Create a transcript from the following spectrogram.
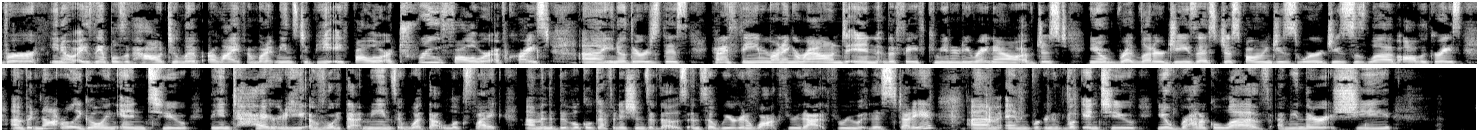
for, you know, examples of how to live our life and what it means to be a follower, a true follower of Christ. Uh, you know, there's this kind of theme running around in the faith community right now of just, you know, red letter Jesus, just following Jesus' word, Jesus' love, all the grace, um, but not really going into the entirety of what that means and what that looks like, um, and the biblical definitions of those. And so we're going to walk through that through this study. Um, and we're going to look into, you know, radical love. I mean, there, she,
